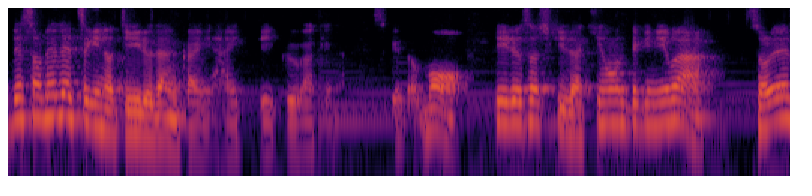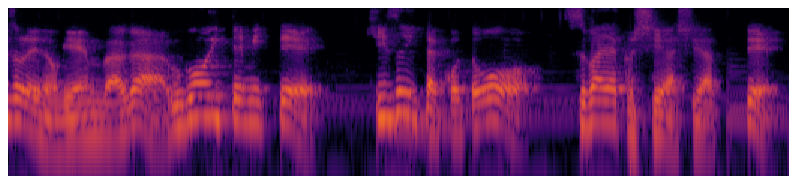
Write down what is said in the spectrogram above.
で、それで次のティール段階に入っていくわけなんですけども、ティール組織では基本的にはそれぞれの現場が動いてみて気づいたことを素早くシェアし合って、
